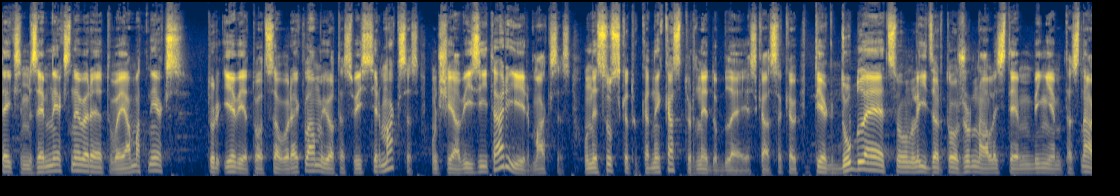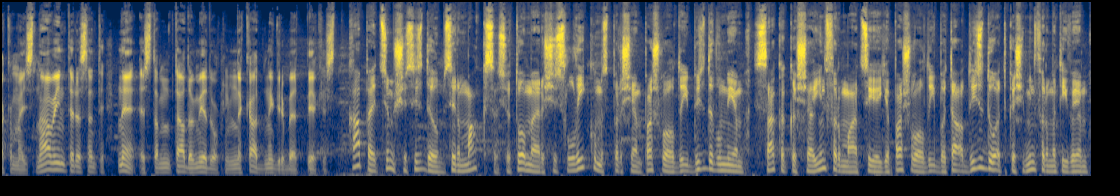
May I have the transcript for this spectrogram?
teiksim, zemnieks nevarētu vai amatnieks tur ievietot savu reklāmu, jo tas viss ir maksas. Un šajā vizītē arī ir maksas. Un es uzskatu, ka nekas tur nedublējas. Kā saka, tiek dublēts, un līdz ar to žurnālistiem viņiem tas nākamais nav interesanti. Nē, es tam tādam viedoklim nekad negribētu piekrist. Kāpēc jums šis izdevums ir maksas? Jo tomēr šis likums par šiem pašvaldību izdevumiem saka, ka šā informācija, ja pašvaldība tādu izdod, ka šim informatīvajam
